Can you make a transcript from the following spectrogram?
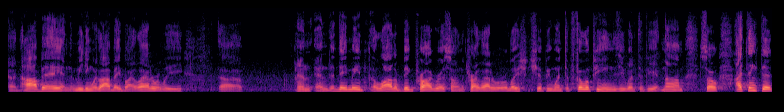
and, Abe, and the meeting with Abe bilaterally. Uh, and, and they made a lot of big progress on the trilateral relationship. He went to Philippines, he went to Vietnam. So I think that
